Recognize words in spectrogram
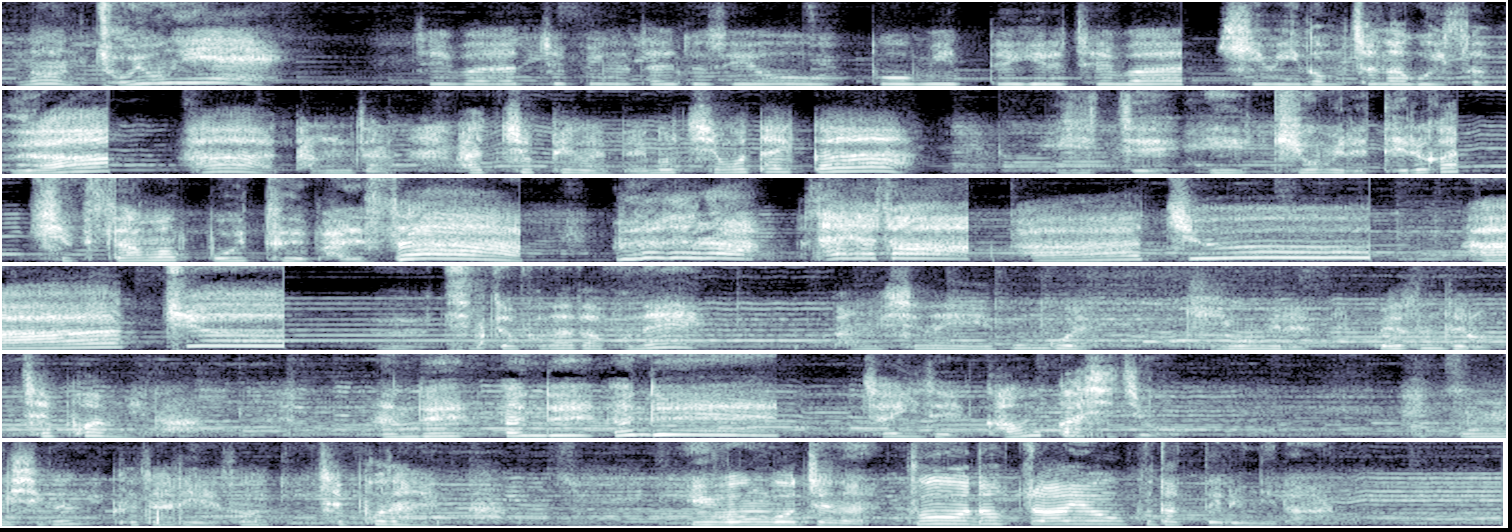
쭈넌 조용히 해. 제발 한치핑을 살려주세요. 도움이 되기를 제발. 힘이 넘쳐나고 있어. 으아! 하, 당장 하츄핑을 내놓지 못할까? 이제 이 귀요미를 데려가 13억 볼트 발사! 으르라 살려줘! 하츄! 하츄! 으, 진짜 분하다 보네. 당신의 이봉구에 귀요미를 뺏은 죄로 체포합니다. 안 돼, 안 돼, 안 돼! 자, 이제 감옥 가시죠. 박봉식은 그 자리에서 체포당했다. 이봉고 채널 구독, 좋아요 부탁드립니다.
